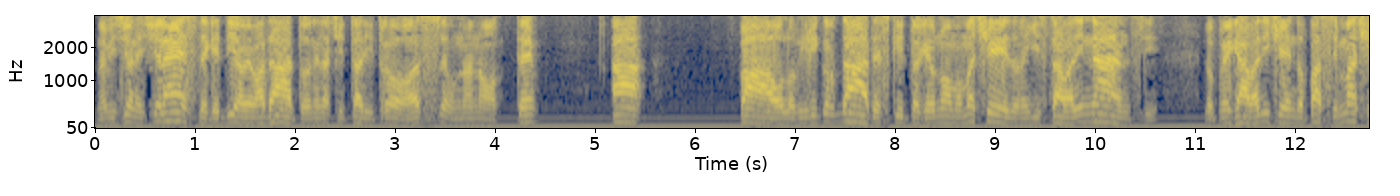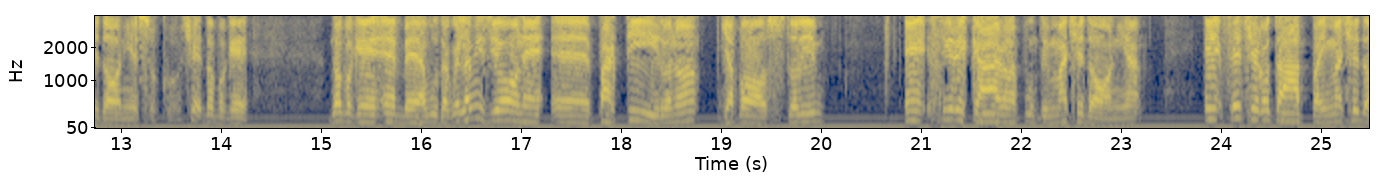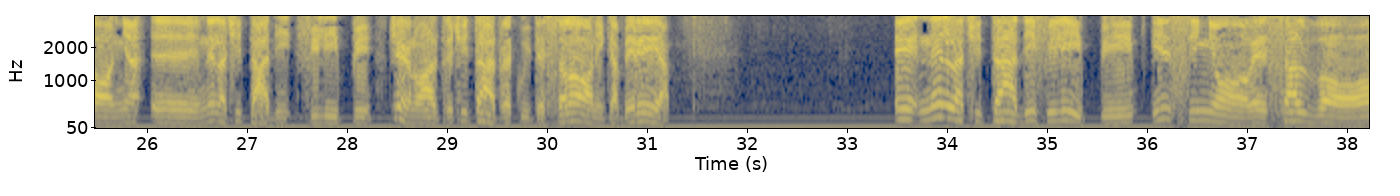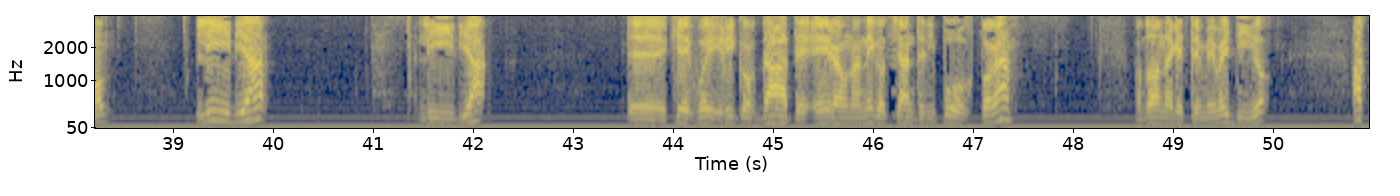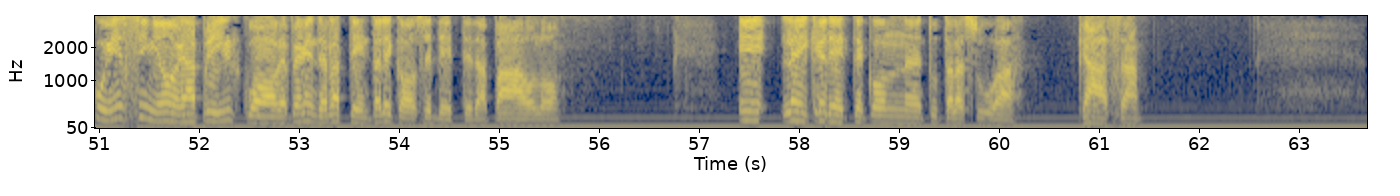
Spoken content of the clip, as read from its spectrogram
una visione celeste che Dio aveva dato nella città di Troas una notte a Paolo, vi ricordate? È scritto che un uomo macedone gli stava dinanzi, lo pregava dicendo passa in Macedonia e soccorri. Cioè, dopo che, dopo che ebbe avuta quella visione, eh, partirono gli apostoli e si recarono appunto in Macedonia e fecero tappa in Macedonia eh, nella città di Filippi. C'erano altre città, tra cui Tessalonica, Berea. E nella città di Filippi il Signore salvò Lidia, Lidia, eh, che voi ricordate era una negoziante di porpora, una donna che temeva Dio, a cui il Signore aprì il cuore per renderla attenta alle cose dette da Paolo. E lei credette con tutta la sua casa.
